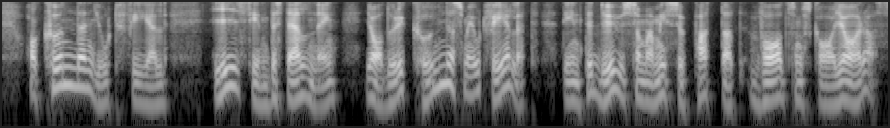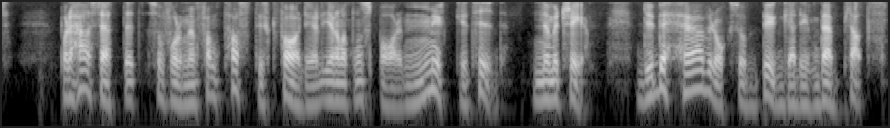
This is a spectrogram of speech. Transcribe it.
Har kunden gjort fel i sin beställning, ja då är det kunden som har gjort felet. Det är inte du som har missuppfattat vad som ska göras. På det här sättet så får de en fantastisk fördel genom att de spar mycket tid. Nummer tre. Du behöver också bygga din webbplats.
